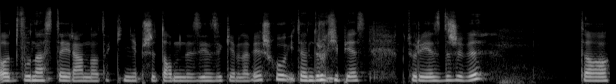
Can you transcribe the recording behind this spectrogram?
o 12 rano, taki nieprzytomny z językiem na wierzchu, i ten drugi pies, który jest żywy. To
